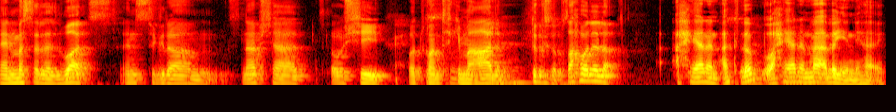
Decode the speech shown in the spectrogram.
يعني مثلا الواتس انستغرام سناب شات أو شيء وقت تكون تحكي مع عالم تكذب صح ولا لا؟ أحيانا أكذب وأحيانا ما أبين نهائي.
